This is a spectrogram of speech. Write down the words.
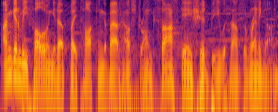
I'm going to be following it up by talking about how strong Sasuke should be without the Rinnegan.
